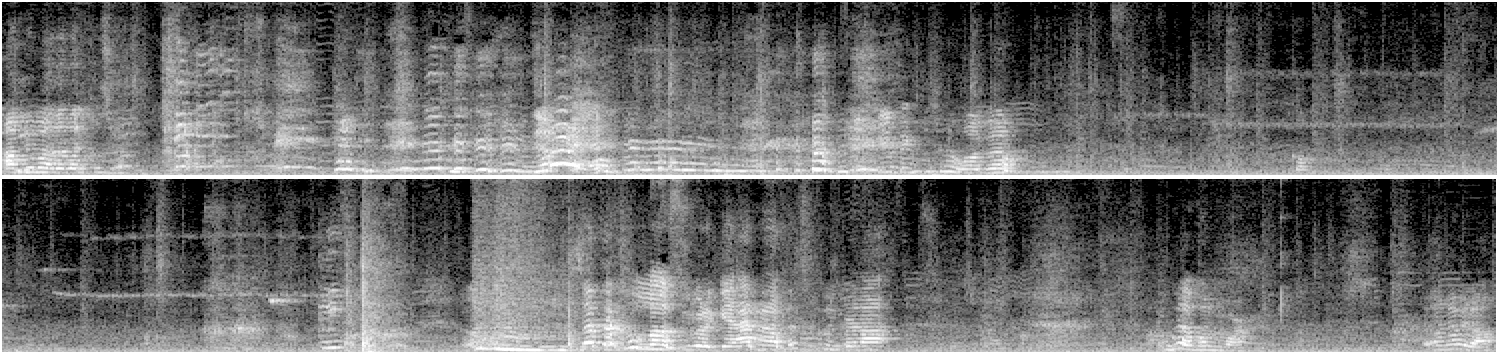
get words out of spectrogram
I'm doing my other leg closer. Do it! you think you should walk go? Go. Clink. That's the closest you would get. I don't know if that's a clink or not. We have one more. Oh, no, we don't.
